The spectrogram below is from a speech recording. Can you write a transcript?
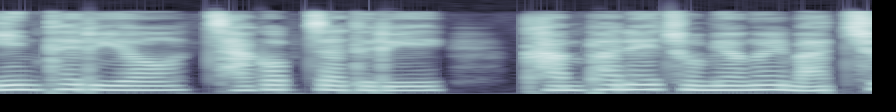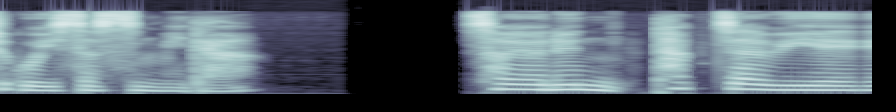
인테리어 작업자들이 간판의 조명을 맞추고 있었습니다. 서연은 탁자 위에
